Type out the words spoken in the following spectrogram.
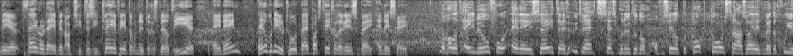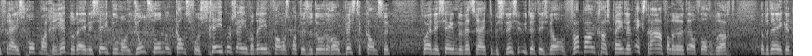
weer Feyenoord even in actie te zien. 42 minuten gespeeld hier 1-1. Heel benieuwd hoe het bij Bas Ticheler is bij NEC. Nog altijd 1-0 voor NEC tegen Utrecht. Zes minuten nog officieel op de klok. Toornstra zo even met een goede vrije schop. Maar gered door de NEC-doelman Jonsson. Een kans voor Schepers, een van de invallers. Maar tussendoor nog ook beste kansen voor NEC om de wedstrijd te beslissen. Utrecht is wel Vabank gaan spelen. Een extra aanvaller in het elftal gebracht. Dat betekent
